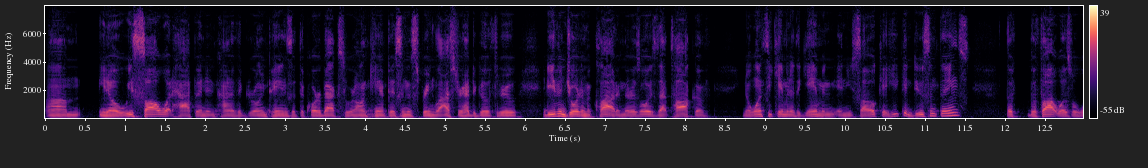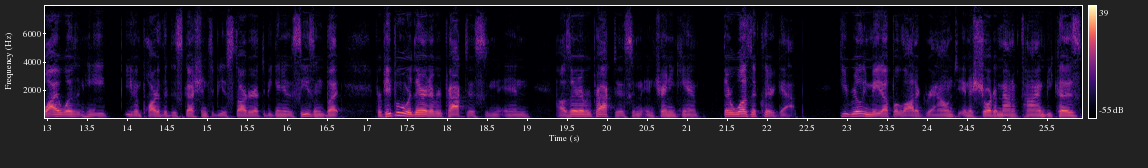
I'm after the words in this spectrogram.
um, you know we saw what happened and kind of the growing pains that the quarterbacks who were on campus in the spring last year had to go through, and even Jordan McCloud. And there was always that talk of you know once he came into the game and, and you saw okay he can do some things the, the thought was, well, why wasn't he even part of the discussion to be a starter at the beginning of the season? But for people who were there at every practice, and, and I was there at every practice and in training camp, there was a clear gap. He really made up a lot of ground in a short amount of time because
